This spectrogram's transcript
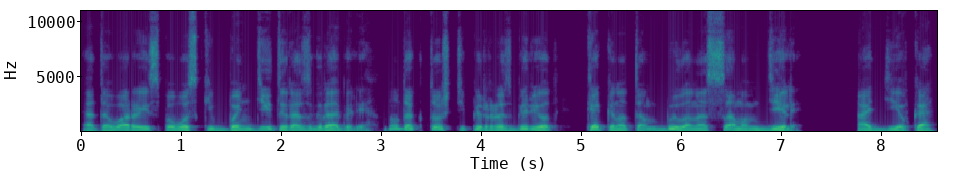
а товары из повозки бандиты разграбили. Ну да кто ж теперь разберет, как оно там было на самом деле? А девка?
